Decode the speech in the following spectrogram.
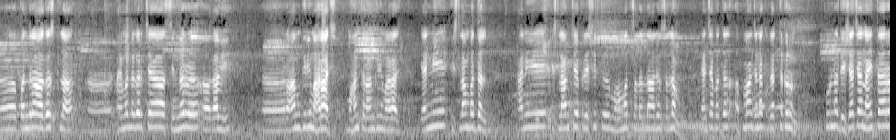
पंधरा ऑगस्टला अहमदनगरच्या सिन्नर गावी रामगिरी महाराज महंत रामगिरी महाराज यांनी इस्लामबद्दल आणि इस्लामचे प्रेषित मोहम्मद सल्ला अली वसलम यांच्याबद्दल अपमानजनक व्यक्त करून पूर्ण देशाच्या नाही तर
